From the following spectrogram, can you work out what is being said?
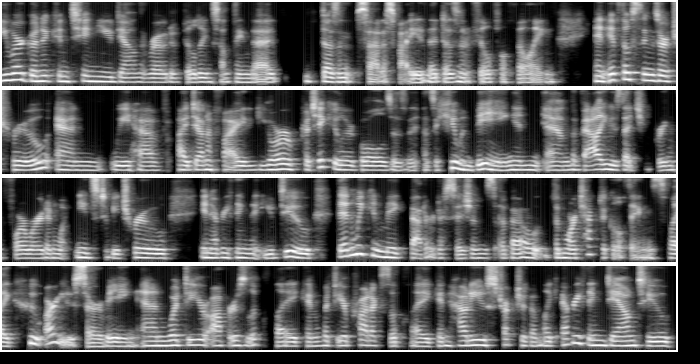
you are going to continue down the road of building something that doesn't satisfy you, that doesn't feel fulfilling. And if those things are true, and we have identified your particular goals as a, as a human being and, and the values that you bring forward and what needs to be true in everything that you do, then we can make better decisions about the more technical things like who are you serving and what do your offers look like and what do your products look like and how do you structure them? Like everything down to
